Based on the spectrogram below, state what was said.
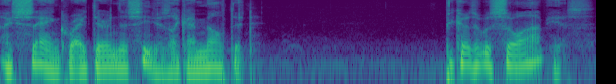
I sank right there in the seat. It was like I melted because it was so obvious.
